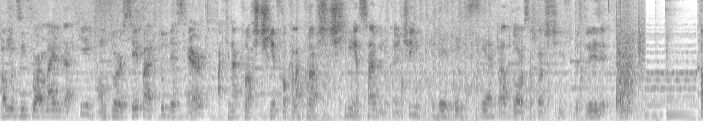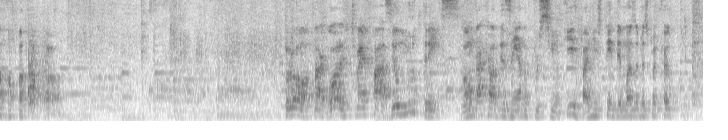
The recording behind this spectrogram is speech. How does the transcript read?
Vamos desenformar ele daqui. Vamos torcer para que tudo dê certo. Aqui na crostinha ficou aquela crostinha, sabe? No cantinho. Que delícia. Eu adoro essa crostinha. Um, Dois, três e. Pronto, agora a gente vai fazer o número 3. Vamos dar aquela desenhada por cima aqui pra gente entender mais ou menos como é que faz o 3.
